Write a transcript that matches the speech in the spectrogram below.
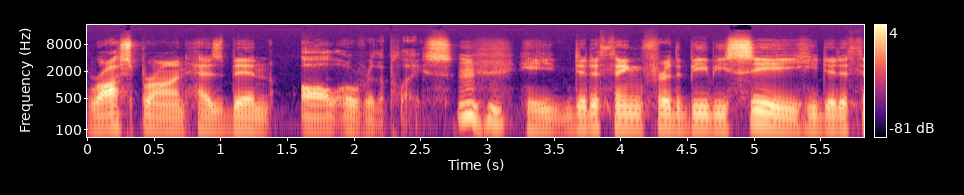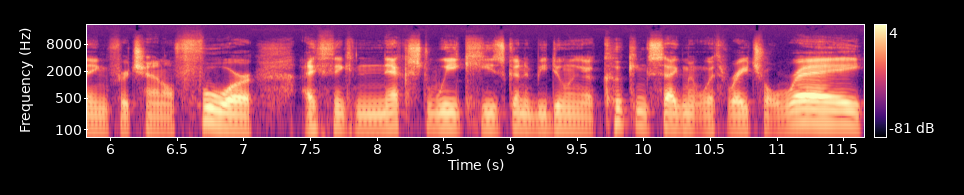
Ross Brawn has been all over the place. Mm-hmm. He did a thing for the BBC. He did a thing for Channel 4. I think next week he's going to be doing a cooking segment with Rachael Ray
